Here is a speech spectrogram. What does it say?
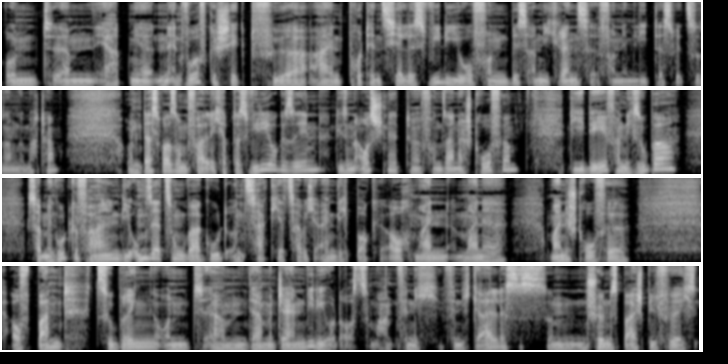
und ähm, er hat mir einen Entwurf geschickt für ein potenzielles Video von Bis an die Grenze von dem Lied, das wir zusammen gemacht haben. Und das war so ein Fall, ich habe das Video gesehen, diesen Ausschnitt äh, von seiner Strophe. Die Idee fand ich super, es hat mir gut gefallen, die Umsetzung war gut und zack, jetzt habe ich eigentlich Bock, auch mein, meine, meine Strophe auf Band zu bringen und ähm, da mit Jan ein Video draus zu machen. Finde ich, find ich geil. Das ist ein schönes Beispiel für, ich,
